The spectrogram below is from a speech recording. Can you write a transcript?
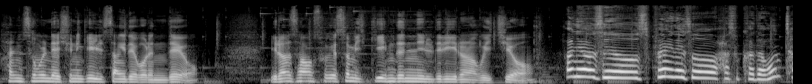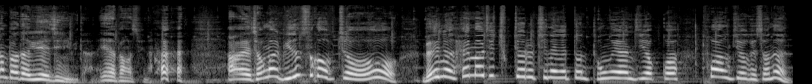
한숨을 내쉬는 게 일상이 돼버렸는데요. 이런 상황 속에서 믿기 힘든 일들이 일어나고 있지요. 안녕하세요. 스페인에서 하숙하다 온 참바다 유혜진입니다. 예, 반갑습니다. 아, 정말 믿을 수가 없죠. 매년 해맞이 축제를 진행했던 동해안 지역과 포항 지역에서는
